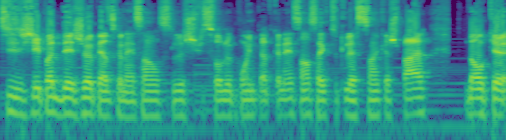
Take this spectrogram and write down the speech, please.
Si j'ai pas déjà perdu connaissance, là, je suis sur le point de perdre connaissance avec tout le sang que je perds. Donc, euh,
